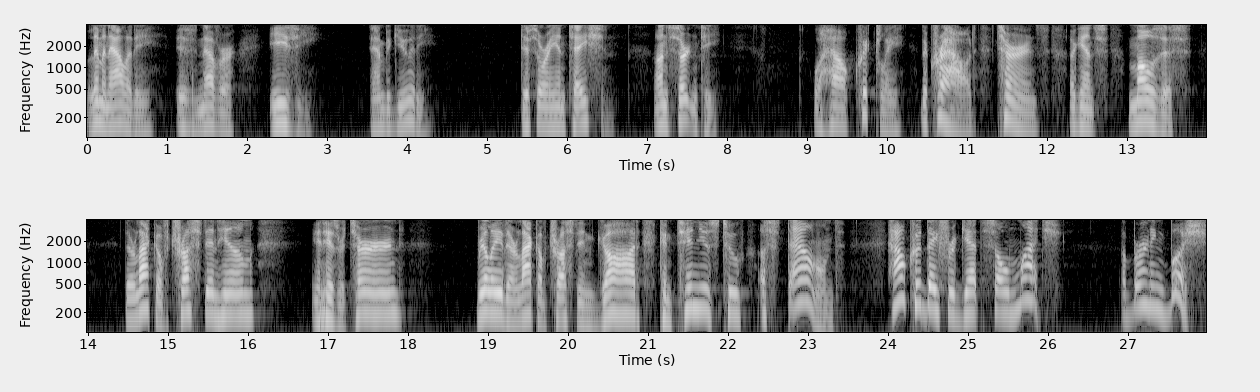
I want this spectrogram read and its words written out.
Liminality is never easy. Ambiguity, disorientation, uncertainty. Well, how quickly the crowd turns against Moses. Their lack of trust in him, in his return, really their lack of trust in God continues to astound. How could they forget so much? A burning bush,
